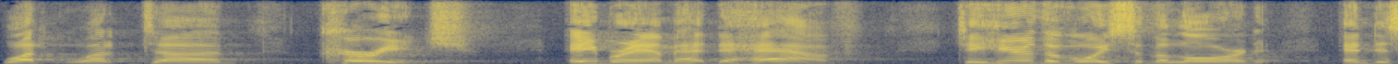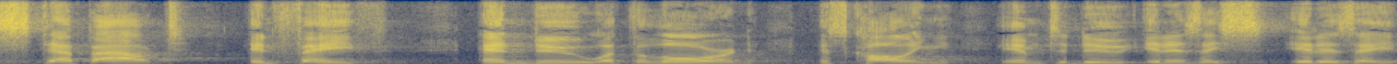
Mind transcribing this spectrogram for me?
What, what uh, courage Abraham had to have to hear the voice of the Lord and to step out in faith and do what the Lord is calling him to do. It is a, it is a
